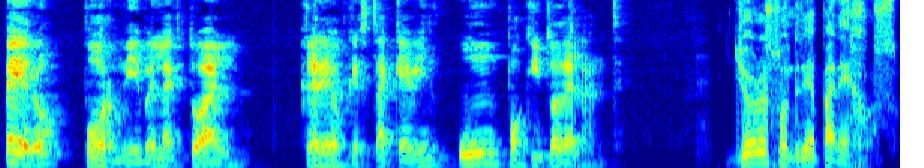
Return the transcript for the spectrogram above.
pero por nivel actual, creo que está Kevin un poquito adelante. Yo los pondría parejos.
